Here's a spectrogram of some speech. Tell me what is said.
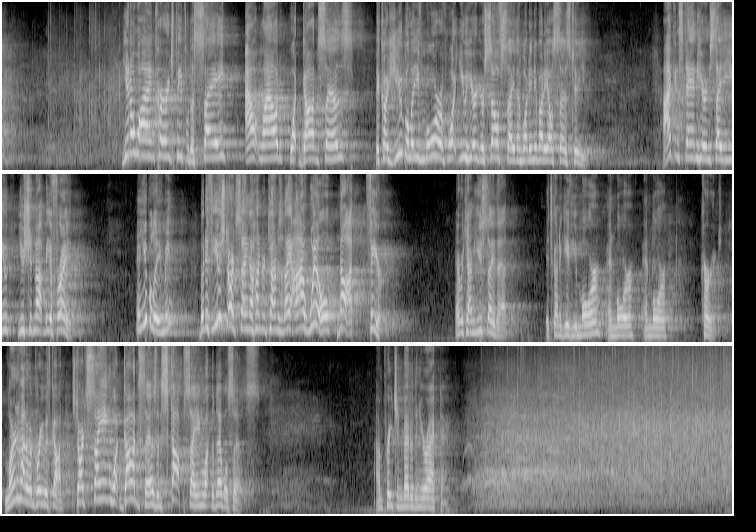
You know why I encourage people to say out loud what God says? Because you believe more of what you hear yourself say than what anybody else says to you. I can stand here and say to you, you should not be afraid. And you believe me. But if you start saying a hundred times a day, I will not fear. Every time you say that, it's going to give you more and more and more courage. Learn how to agree with God. Start saying what God says and stop saying what the devil says. I'm preaching better than you're acting.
